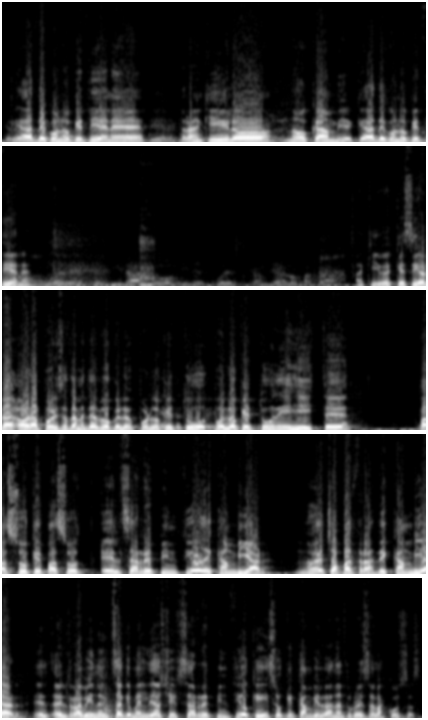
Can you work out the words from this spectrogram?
Quédate con lo que tiene, tranquilo, no cambie, quédate con lo que tiene. Aquí ves que sí. Ahora, ahora por exactamente por lo, por lo que tú, por lo que tú dijiste, pasó que pasó, él se arrepintió de cambiar no echa para atrás, de cambiar. El, rabino Isaac Ben Yashiv se arrepintió que hizo que cambie la naturaleza de las cosas.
